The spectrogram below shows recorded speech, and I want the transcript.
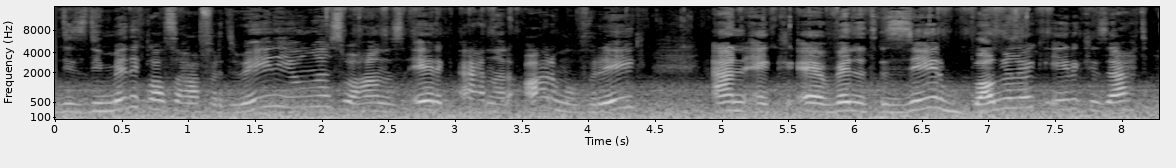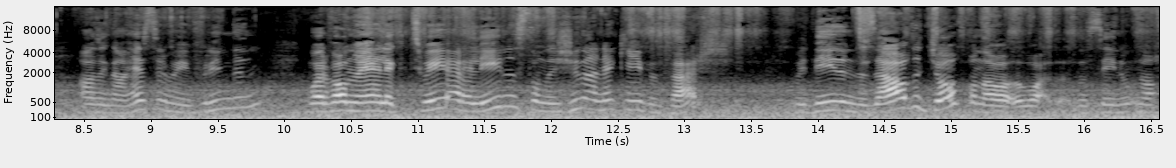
die, die middenklasse gaat verdwijnen, jongens. We gaan dus eigenlijk echt naar arm of rijk. En ik eh, vind het zeer bangelijk, eerlijk gezegd, als ik dan gisteren mijn vrienden, waarvan we eigenlijk twee jaar geleden stonden Jules en ik even ver. We deden dezelfde job, want dat, dat zijn ook nog,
